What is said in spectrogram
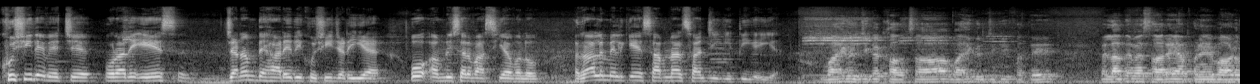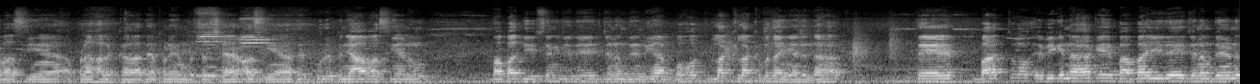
ਖੁਸ਼ੀ ਦੇ ਵਿੱਚ ਉਹਨਾਂ ਦੇ ਇਸ ਜਨਮ ਦਿਹਾੜੇ ਦੀ ਖੁਸ਼ੀ ਜਿਹੜੀ ਹੈ, ਉਹ ਅੰਮ੍ਰਿਤਸਰ ਵਾਸੀਆਂ ਵੱਲੋਂ ਰਲ ਮਿਲ ਕੇ ਸਭ ਨਾਲ ਸਾਂਝੀ ਕੀਤੀ ਗਈ ਹੈ। ਵਾਹਿਗੁਰੂ ਜੀ ਕਾ ਖਾਲਸਾ, ਵਾਹਿਗੁਰੂ ਜੀ ਕੀ ਫਤਿਹ। ਪਹਿਲਾਂ ਤਾਂ ਮੈਂ ਸਾਰੇ ਆਪਣੇ ਵਾਰਡ ਵਾਸੀਆਂ, ਆਪਣਾ ਹਲਕਾ ਤੇ ਆਪਣੇ ਅੰਮ੍ਰਿਤਸਰ ਸ਼ਹਿਰ ਵਾਸੀਆਂ ਤੇ ਪੂਰੇ ਪੰਜਾਬ ਵਾਸੀਆਂ ਨੂੰ ਬਾਬਾ ਦੀਪ ਸਿੰਘ ਜੀ ਦੇ ਜਨਮ ਦਿਨ ਦੀਆਂ ਬਹੁਤ ਲੱਖ ਲੱਖ ਵਧਾਈਆਂ ਦਿੰਦਾ ਹਾਂ। ਤੇ ਬਾਅਦ ਤੋਂ ਇਹ ਵੀ ਕਹਿੰਦਾ ਹਾਂ ਕਿ ਬਾਬਾ ਜੀ ਦੇ ਜਨਮ ਦਿਨ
